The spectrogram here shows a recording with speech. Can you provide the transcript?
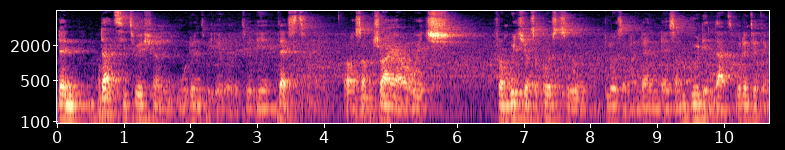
then that situation wouldn't be. It would be a test or some trial which from which you're supposed to blossom and then there's some good in that, wouldn't you think?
